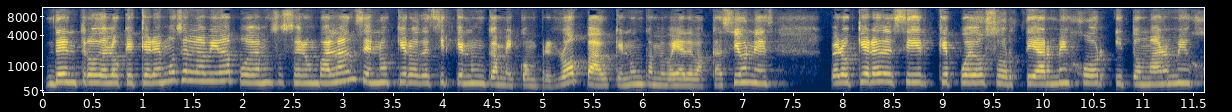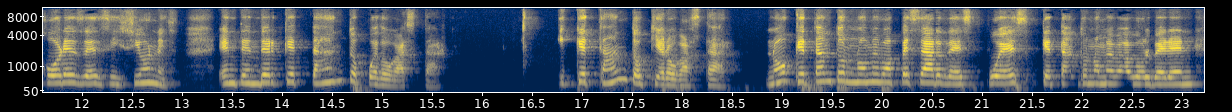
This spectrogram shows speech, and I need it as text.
dentro de lo que queremos en la vida podemos hacer un balance. No quiero decir que nunca me compre ropa o que nunca me vaya de vacaciones, pero quiere decir que puedo sortear mejor y tomar mejores decisiones, entender qué tanto puedo gastar y qué tanto quiero gastar. ¿No? ¿Qué tanto no me va a pesar después? ¿Qué tanto no me va a volver en,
